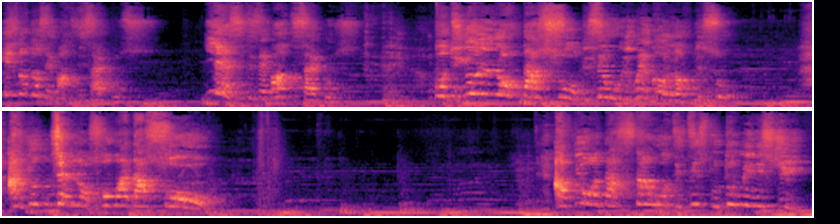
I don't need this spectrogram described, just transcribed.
It's not just about disciples. Yes, it is about disciples. But you love that soul the same way God loved the soul? Are you jealous over that soul? Have you understand what it is to do ministry?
